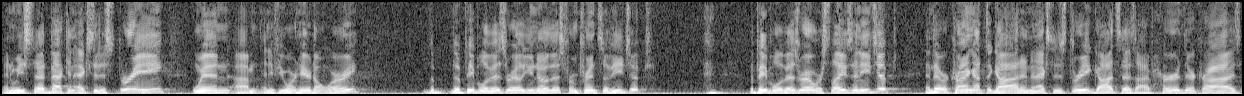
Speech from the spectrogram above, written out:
And we said back in Exodus 3, when, um, and if you weren't here, don't worry, the, the people of Israel, you know this from Prince of Egypt. The people of Israel were slaves in Egypt and they were crying out to God. And in Exodus 3, God says, I've heard their cries.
